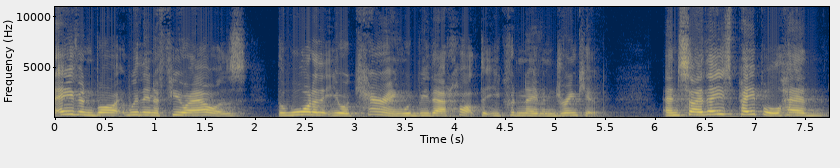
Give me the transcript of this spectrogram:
even by within a few hours, the water that you were carrying would be that hot that you couldn't even drink it. And so these people had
